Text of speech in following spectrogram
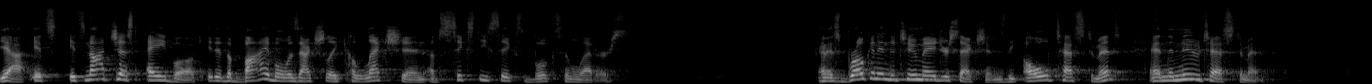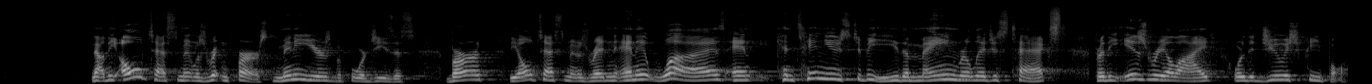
Yeah, it's, it's not just a book. It, the Bible is actually a collection of 66 books and letters. And it's broken into two major sections the Old Testament and the New Testament. Now, the Old Testament was written first, many years before Jesus' birth. The Old Testament was written, and it was and continues to be the main religious text for the Israelite or the Jewish people.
